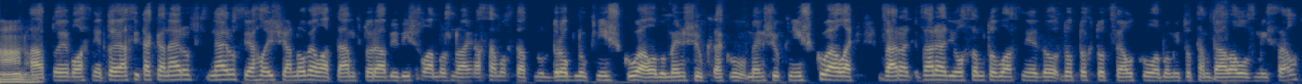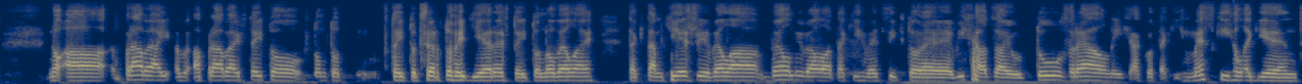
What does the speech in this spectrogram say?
Áno. a to je vlastne, to je asi taká najroz, najrozsiahlejšia novela tam, ktorá by vyšla možno aj na samostatnú drobnú knižku alebo menšiu, takú menšiu knižku, ale zaradil som to vlastne do, do tohto celku, lebo mi to tam dávalo zmysel. No a práve aj, a práve aj v, tejto, v, tomto, v tejto čertovej diere, v tejto novele, tak tam tiež je veľa, veľmi veľa takých vecí, ktoré vychádzajú tu z reálnych, ako takých meských legend,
